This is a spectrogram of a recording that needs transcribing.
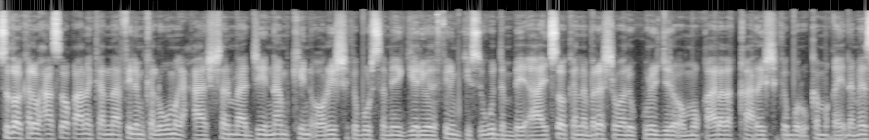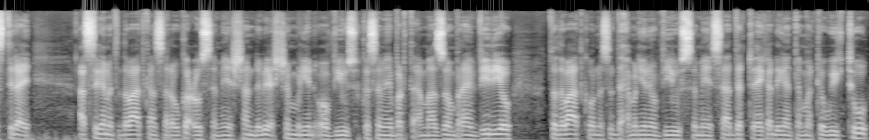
Sidoo kale waxaan soo qaadan karnaa filimka lagu magacaabo sharmaji namkin oo riisha kabuur sameeyey geeriyooda. Filimkiisa ugu dambeey ahay sidoo kalena barasha waa kula jira oo muuqaalada qaar riisha kabuur uu ka maqay dhammaystiray asigana toddobaadkan sare uu ka cuu sameeyey shan dhibic shan milyan oo views ka sameeyey barta amazon prime video. Toddobaadka horna saddex milyan oo views sameeyey saa darteed ka dhiganta marka week two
